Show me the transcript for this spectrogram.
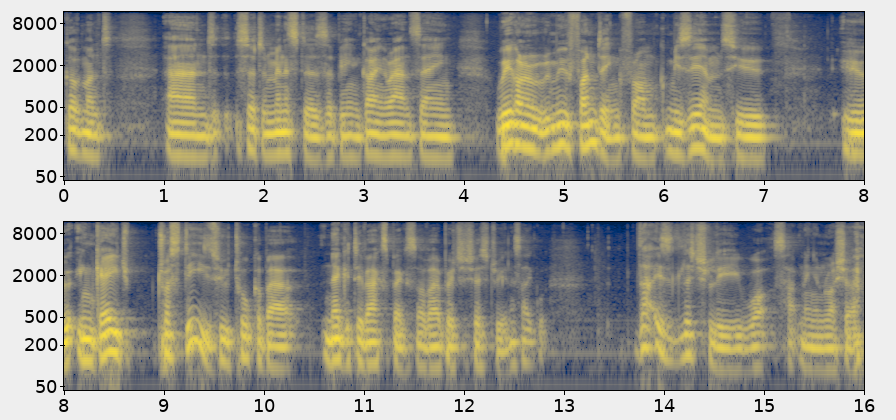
government and certain ministers have been going around saying we're going to remove funding from museums who who engage trustees who talk about negative aspects of our British history, and it's like that is literally what's happening in Russia,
